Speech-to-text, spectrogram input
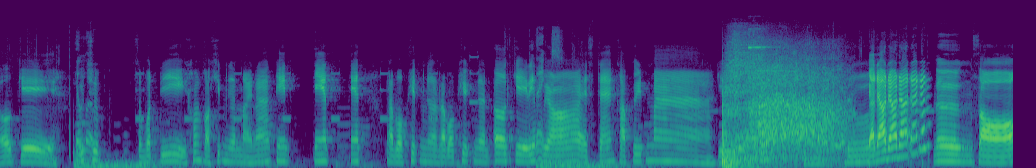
โอเครู้ชึบสวัสดีข้อขอคิดเงินหน่อยนะเจ็ดเจ็ดเจ็ด ระบบคิดเงิน ระบบคิดเงิน โอเค เรียบร้อยสแตนขอบคุณมากเย้เดี๋ยวเดี๋ยวเดี๋ยวเดี๋ยวเดี๋ยวหนึ่งสอง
